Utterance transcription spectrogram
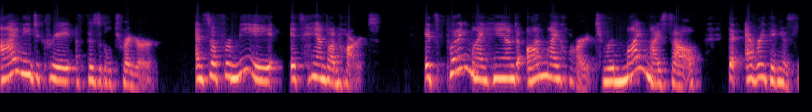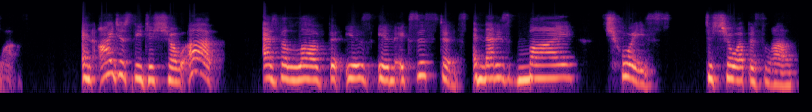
I need to create a physical trigger. And so for me, it's hand on heart. It's putting my hand on my heart to remind myself that everything is love. And I just need to show up as the love that is in existence. And that is my choice to show up as love.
